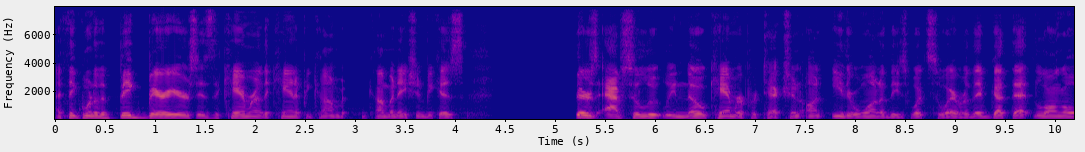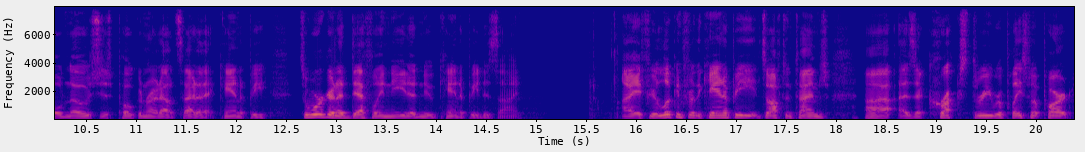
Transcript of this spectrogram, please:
I think one of the big barriers is the camera and the canopy com combination because there's absolutely no camera protection on either one of these whatsoever. They've got that long old nose just poking right outside of that canopy. So we're going to definitely need a new canopy design. Uh, if you're looking for the canopy, it's oftentimes uh, as a Crux 3 replacement part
